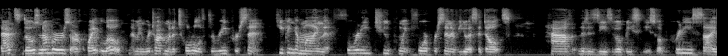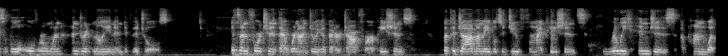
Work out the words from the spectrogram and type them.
That's those numbers are quite low. I mean we're talking about a total of 3% keeping in mind that 42.4% of us adults have the disease of obesity so a pretty sizable over 100 million individuals it's unfortunate that we're not doing a better job for our patients but the job i'm able to do for my patients really hinges upon what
